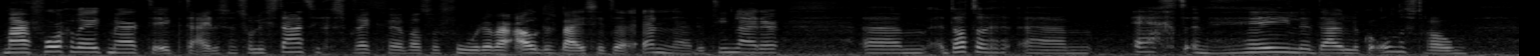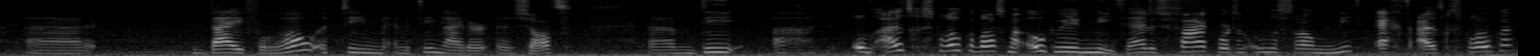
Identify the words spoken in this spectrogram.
Maar vorige week merkte ik tijdens een sollicitatiegesprek uh, wat we voerden, waar ouders bij zitten en de teamleider, dat er echt een hele duidelijke onderstroom uh, bij vooral het team en de teamleider uh, zat. Um, die uh, onuitgesproken was, maar ook weer niet. Hè. Dus vaak wordt een onderstroom niet echt uitgesproken.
